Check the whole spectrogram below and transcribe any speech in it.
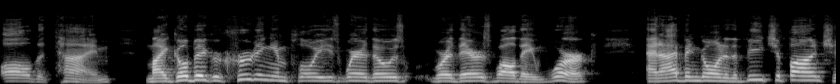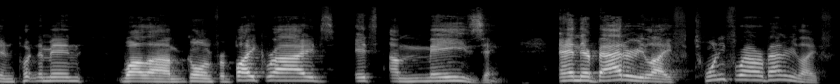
all the time. My Go Big recruiting employees wear those wear theirs while they work. And I've been going to the beach a bunch and putting them in while I'm going for bike rides. It's amazing. And their battery life, 24 hour battery life.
